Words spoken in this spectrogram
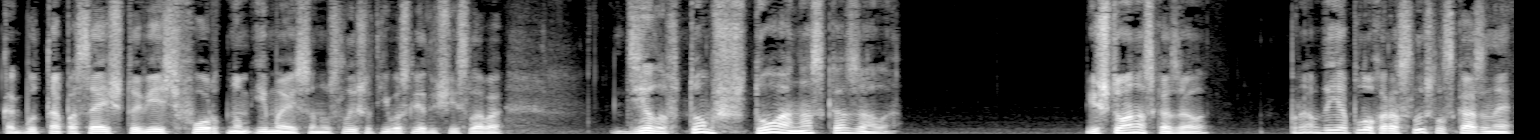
как будто опасаясь, что весь Фортнум и Мейсон услышат его следующие слова. «Дело в том, что она сказала». «И что она сказала?» «Правда, я плохо расслышал сказанное».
